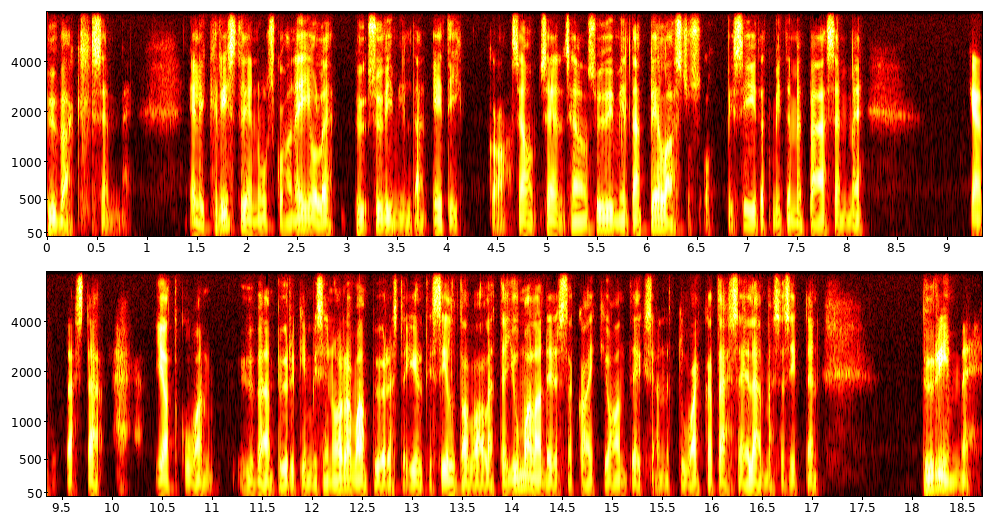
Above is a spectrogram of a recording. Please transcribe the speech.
hyväksemme. Eli kristillinen uskohan ei ole syvimmiltään etiikkaa, se on, se, se on syvimmiltään pelastusoppi siitä, että miten me pääsemme ikään kuin tästä jatkuvan hyvään pyrkimisen oravan pyörästä irti sillä tavalla, että Jumalan edessä kaikki on anteeksi annettu, vaikka tässä elämässä sitten pyrimme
